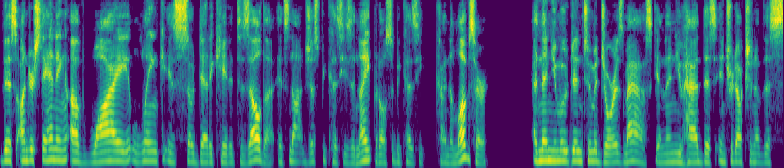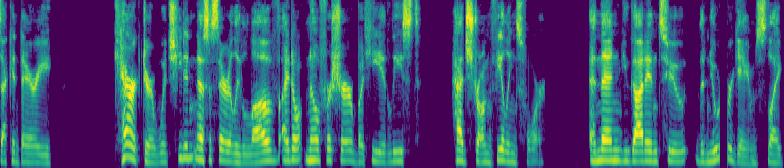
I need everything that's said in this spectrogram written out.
this understanding of why Link is so dedicated to Zelda. It's not just because he's a knight, but also because he kind of loves her. And then you moved into Majora's Mask, and then you had this introduction of this secondary character, which he didn't necessarily love. I don't know for sure, but he at least had strong feelings for and then you got into the newer games like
